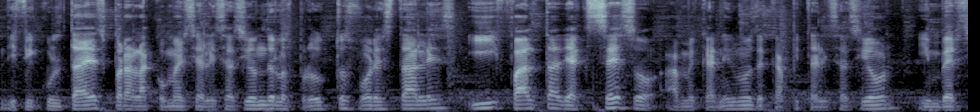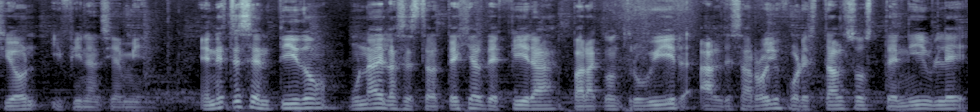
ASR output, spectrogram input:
dificultades para la comercialización de los productos forestales y falta de acceso a mecanismos de capitalización, inversión y financiamiento. En este sentido, una de las estrategias de FIRA para contribuir al desarrollo forestal sostenible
